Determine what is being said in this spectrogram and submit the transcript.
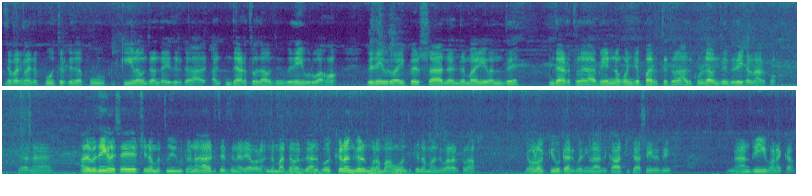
இந்த பாருங்களா இந்த பூத்து இருக்குது. பூவுக்கு கீழே வந்து அந்த இது இருக்குது இந்த இடத்துல தான் வந்து விதை உருவாகும். விதை உருவாகி பெருசாக அந்த இந்த மாதிரி வந்து இந்த இடத்துல அப்படியே இன்னும் கொஞ்சம் பருத்துட்டோம் அதுக்குள்ளே வந்து விதைகள்லாம் இருக்கும். நான் அந்த விதைகளை சேகரித்து நம்ம தூவி விட்டோம்னா அடுத்தடுத்து நிறையா வரும். இந்த மாதிரி தான் வருது. அதுபோக கிழங்குகள் மூலமாகவும் வந்துட்டு நம்ம வந்து வளர்க்கலாம். எவ்வளோ க்யூட்டாக இருக்குது பார்த்தீங்களா அது காற்றுக்கு அசைகிறது நன்றி வணக்கம்.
